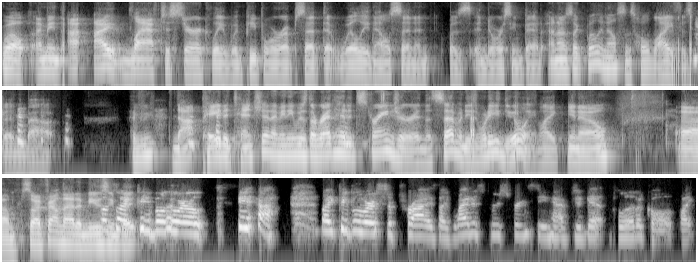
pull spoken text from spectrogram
well, I mean, I, I, laughed hysterically when people were upset that Willie Nelson was endorsing Beto, and I was like, Willie Nelson's whole life has been about. have you not paid attention? I mean, he was the redheaded stranger in the 70s. What are you doing? Like, you know, um, so I found that amusing. It's like but... people who are, yeah, like people who are surprised. Like, why does Bruce Springsteen have to get political? Like,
